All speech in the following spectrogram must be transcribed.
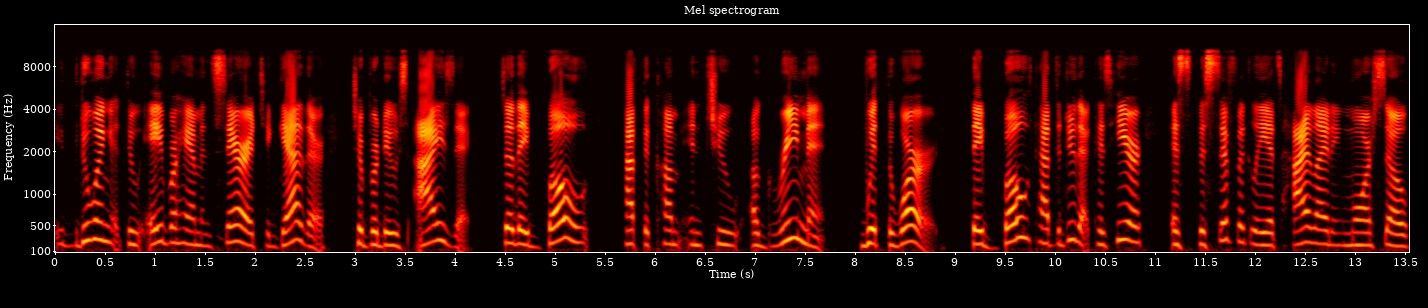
eh, doing it through Abraham and Sarah together to produce Isaac. So they both have to come into agreement with the word. They both have to do that because here is specifically it's highlighting more so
